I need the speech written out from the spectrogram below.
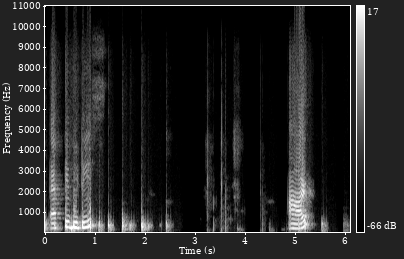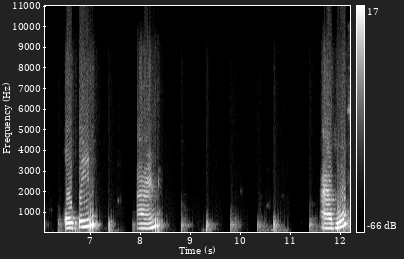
activities are open above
